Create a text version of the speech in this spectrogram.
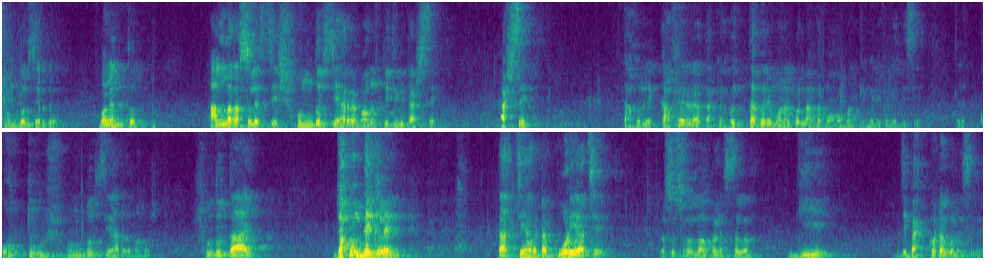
সুন্দর ছেলে বলেন তো, আল্লাহ রাসুলের চেয়ে সুন্দর চেহারার মানুষ পৃথিবীতে আসছে? আসছে। তাহলে কাফেররা তাকে হত্যা করে মনে করল আমরা মোহাম্মদকে মেরে ফেলে দিছি। তাহলে কত সুন্দর চেহারার মানুষ। শুধু তাই, যখন দেখলেন তার চেহারাটা পড়ে আছে, রসুল গিয়ে যে বাক্যটা বলেছিলেন,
